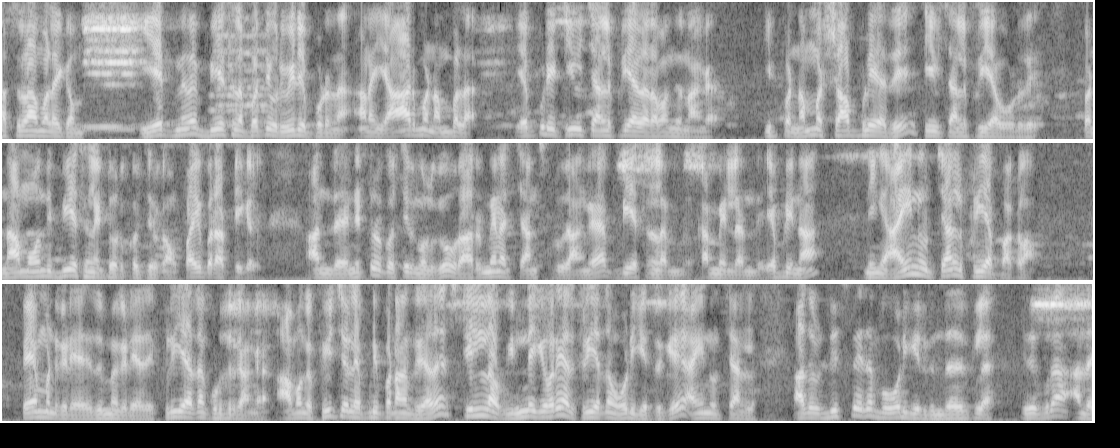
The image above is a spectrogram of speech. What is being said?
அஸ்லாம் வலைக்கம் ஏற்கனவே பிஎஸ்என்எல் பற்றி ஒரு வீடியோ போட்டிருந்தேன். ஆனால் யாருமே நம்பலை. எப்படி டிவி சேனல் ஃப்ரீயாக தரவான்னு சொன்னாங்க. இப்போ நம்ம ஷாப்லேயே அது டிவி சேனல் ஃப்ரீயாக ஓடுது. இப்போ நாம் வந்து பிஎஸ்என்எல் நெட்வொர்க் வச்சுருக்கோம் ஃபைபர் ஆப்டிக்கல் அந்த நெட்வொர்க் வச்சிருக்கவங்களுக்கு ஒரு அருமையான சான்ஸ் கொடுக்குறாங்க பிஎஸ்என்எல் கம்பெனிலேருந்து எப்படின்னா நீங்கள் ஐநூறு சேனல் ஃப்ரீயாக பார்க்கலாம். பேமெண்ட் கிடையாது எதுவுமே கிடையாது. ஃப்ரீயாக தான் கொடுத்துருக்காங்க. அவங்க ஃபியூச்சரில் எப்படி பண்ணாங்க தெரியாது. ஸ்டில் இன்னைக்கு வரையும் அது ஃப்ரீயாக தான் ஓடிக்கிட்டு இருக்கு. ஐநூறு சேனல் அது டிஸ்பிளே தான் இப்போ ஓடிக்கிட்டு இருக்கு இந்த இருக்குல்ல இது பூரா அந்த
